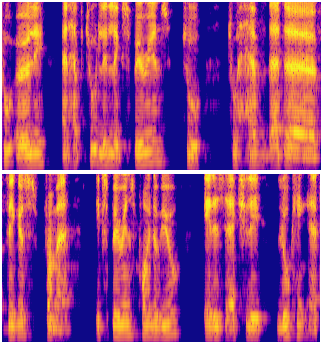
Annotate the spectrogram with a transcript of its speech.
too early and have too little experience to to have that uh, figures from a experience point of view. It is actually looking at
